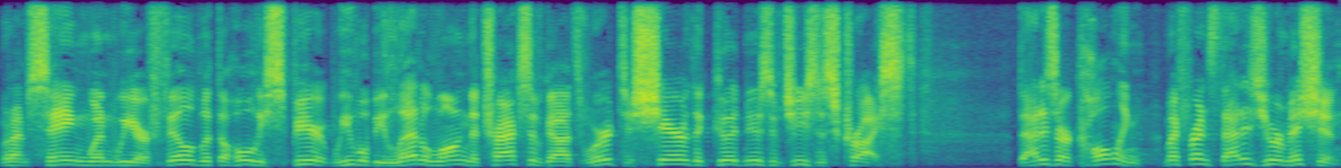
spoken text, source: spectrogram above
But I'm saying when we are filled with the Holy Spirit, we will be led along the tracks of God's word to share the good news of Jesus Christ. That is our calling. My friends, that is your mission.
